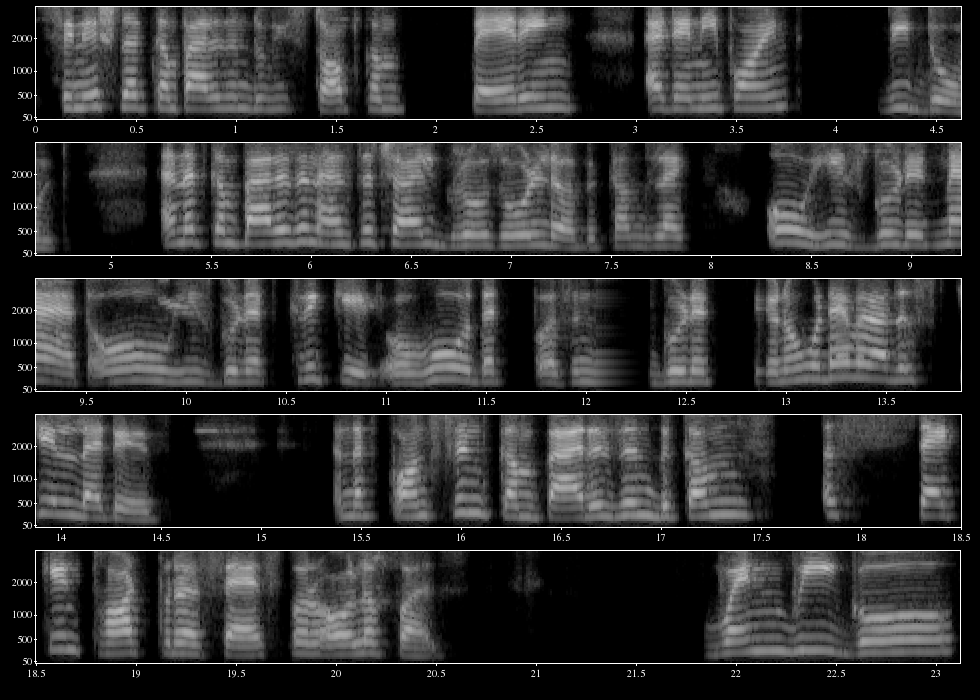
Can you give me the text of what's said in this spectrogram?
finish that comparison? Do we stop comparing at any point? We don't. And that comparison as the child grows older becomes like oh he's good at math oh he's good at cricket oh, oh that person's good at you know whatever other skill that is and that constant comparison becomes a second thought process for all of us when we go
